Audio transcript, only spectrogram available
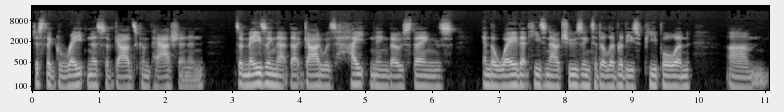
just the greatness of God's compassion and it's amazing that that God was heightening those things in the way that He's now choosing to deliver these people. And um,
